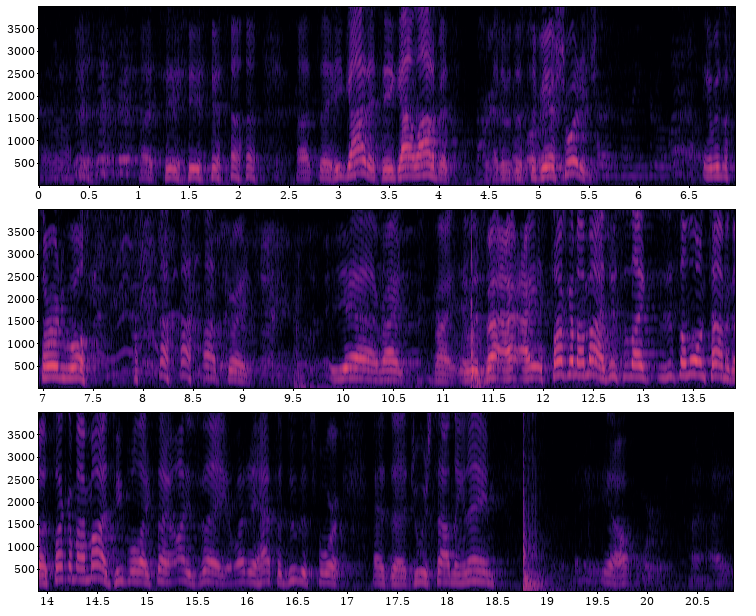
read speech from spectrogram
I don't know. But he, but, uh, he got it. He got a lot of it, and there was a severe shortage. Instead of sending to the lab. It was a third world. That's great. Yeah, right, right. It was. I, I, it's stuck in my mind. This is like this is a long time ago. It's stuck in my mind. People like say, "Oh, vey, what did they have to do this for?" As a Jewish sounding name, you know. I, I-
